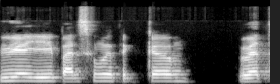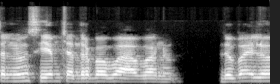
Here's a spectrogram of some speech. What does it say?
యుఏఈ పారిశ్రామిక వేత్తలను సీఎం చంద్రబాబు ఆహ్వానం. దుబాయ్లో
